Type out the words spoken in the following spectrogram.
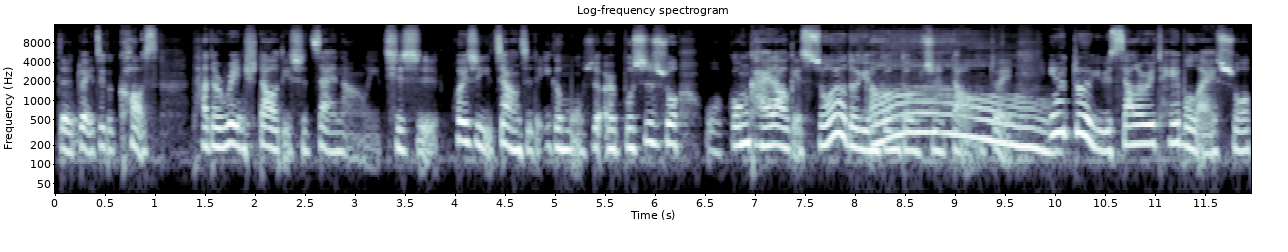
的对这个 cost，它的 range 到底是在哪里？其实会是以这样子的一个模式，而不是说我公开到给所有的员工都知道。Oh. 对，因为对于 salary table 来说，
